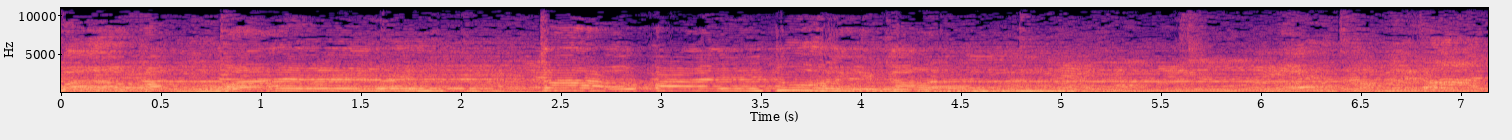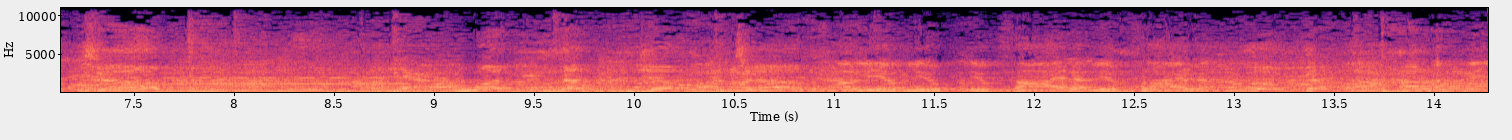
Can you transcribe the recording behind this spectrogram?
ฝ่าฟันไว้ก้าวไปด้วยกันจำวันนั้นยังจำเอาเรียมเรียมเรียมซ้ายแล้วเรียมซ้ายแล้วตรงนี้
